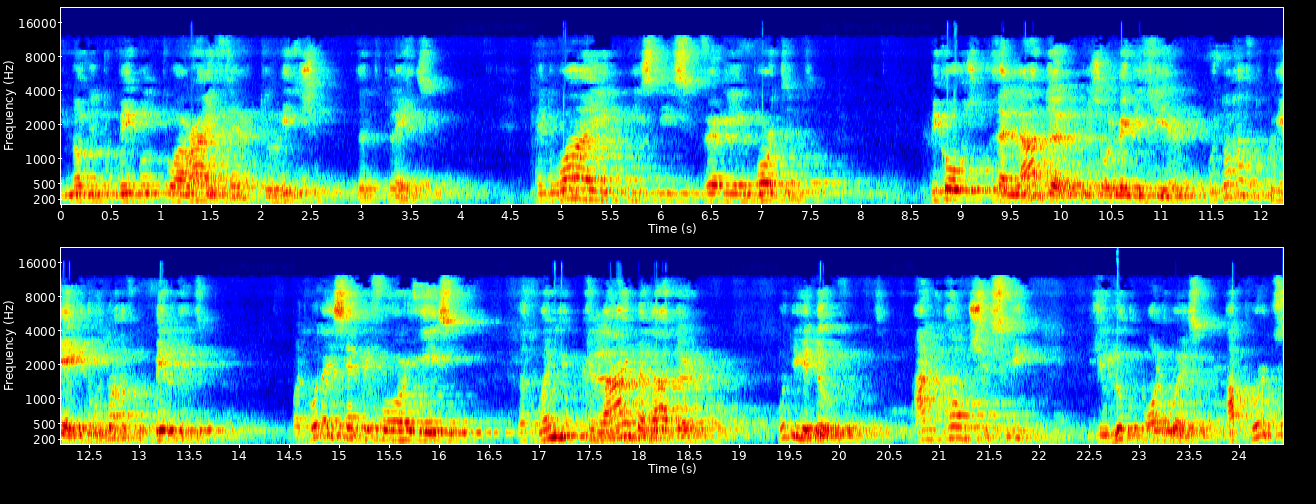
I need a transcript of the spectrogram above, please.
in order to be able to arrive there, to reach that place. And why is this very important? Because the ladder is already here. We don't have to create it, we don't have to build it. But what I said before is that when you climb the ladder, what do you do? Unconsciously, you look always upwards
